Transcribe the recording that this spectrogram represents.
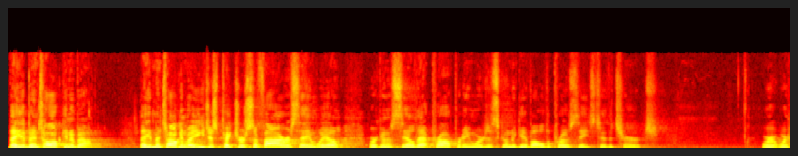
They had been talking about it. They had been talking about it. You just picture Sapphira saying, Well, we're going to sell that property and we're just going to give all the proceeds to the church. We're, we're,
